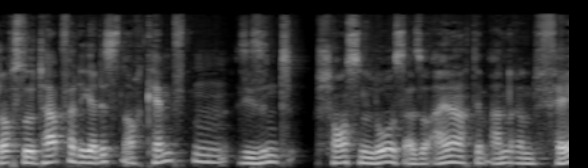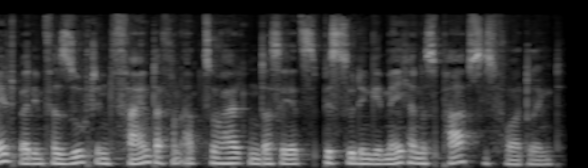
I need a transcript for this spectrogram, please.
Doch so tapfer die Gardisten auch kämpften, sie sind chancenlos. Also einer nach dem anderen fällt bei dem Versuch, den Feind davon abzuhalten, dass er jetzt bis zu den Gemächern des Papstes vordringt.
